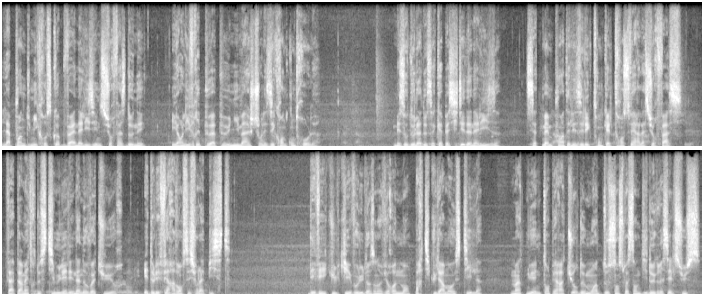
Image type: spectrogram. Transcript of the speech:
la pointe du microscope va analyser une surface donnée et en livrer peu à peu une image sur les écrans de contrôle. Mais au-delà de sa capacité d'analyse, cette même pointe et les électrons qu'elle transfère à la surface va permettre de stimuler les nanovoitures et de les faire avancer sur la piste. Des véhicules qui évoluent dans un environnement particulièrement hostile, maintenu à une température de moins 270 degrés Celsius,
